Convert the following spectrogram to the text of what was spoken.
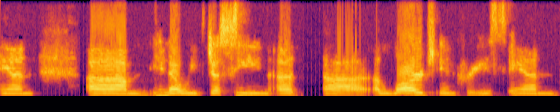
And, um, you know, we've just seen a, uh, a large increase. And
